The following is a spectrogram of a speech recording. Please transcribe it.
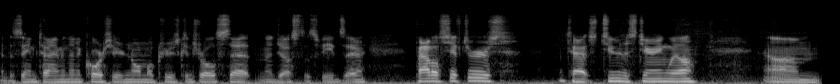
at the same time. And then of course your normal cruise control set and adjust the speeds there. Paddle shifters attached to the steering wheel. Um,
